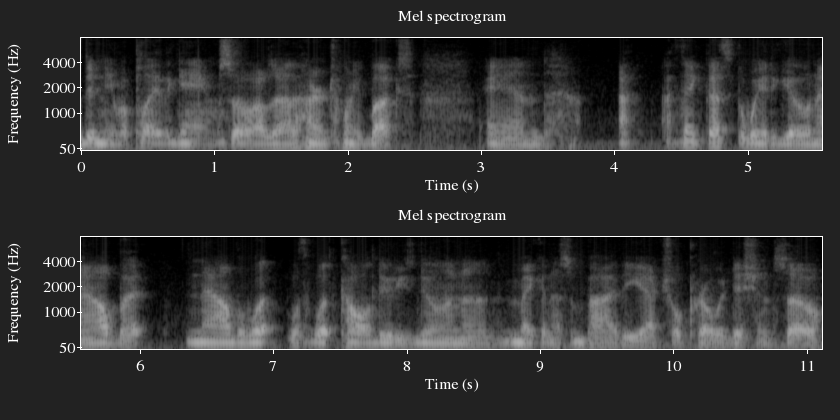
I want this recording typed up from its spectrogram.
didn't even play the game, so I was out 120 bucks. And I, I think that's the way to go now. But now the what with what Call of Duty's doing, uh, making us buy the actual Pro Edition, so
